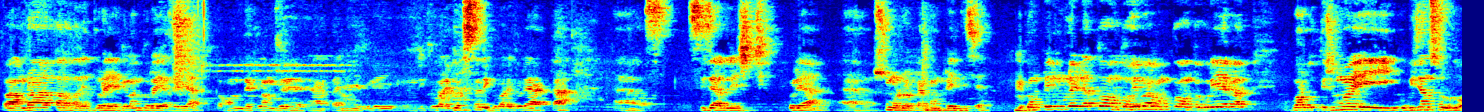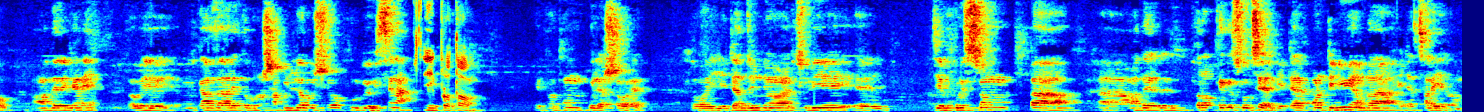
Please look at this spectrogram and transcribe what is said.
তো আমরা তাড়াতাড়ি দৌড়াইয়া গেলাম দৌড়াইয়া যাইয়া তখন দেখলাম যে হ্যাঁ তাই এগুলি রিকভারি করছে। রিকভারি করে একটা সিজার লিস্ট করিয়া সুমোটো একটা কমপ্লেন দিছে। কমপ্লেনগুলো এটা তদন্ত হইব এবং তদন্ত করিয়া এবার পরবর্তী সময় এই অভিযান চলবো আমাদের এখানে। তবে গাজার এত বড় সাফল্য অবশ্য পূর্বে হয়েছে না। এই প্রথম? এই প্রথম কৈলাস শহরে তো এটার জন্য অ্যাকচুয়ালি যে পরিশ্রমটা আমাদের তরফ থেকে চলছে আর কি এটা কন্টিনিউ আমরা এটা চালিয়ে যাব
